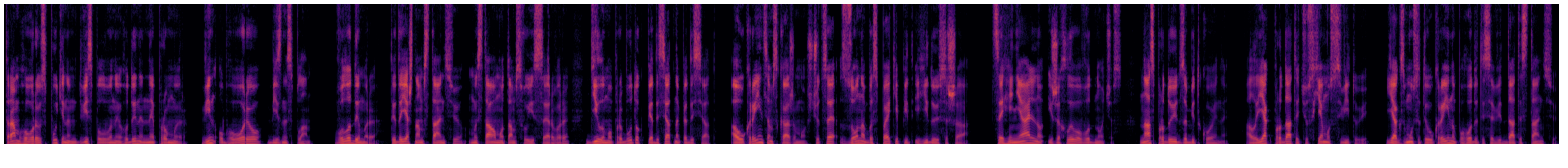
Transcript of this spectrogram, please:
Трамп говорив з Путіним дві з половиною години не про мир. він обговорював бізнес-план. Володимире, ти даєш нам станцію, ми ставимо там свої сервери, ділимо прибуток 50 на 50. А українцям скажемо, що це зона безпеки під егідою США. Це геніально і жахливо водночас. Нас продають за біткоїни. Але як продати цю схему світові? Як змусити Україну погодитися віддати станцію?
